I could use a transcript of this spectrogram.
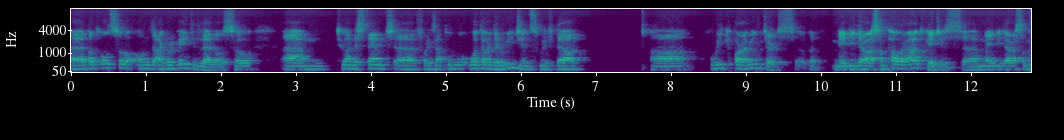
uh, but also on the aggregated level. So um, to understand, uh, for example, what are the regions with the uh, weak parameters. But maybe there are some power outages. Uh, maybe there are some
